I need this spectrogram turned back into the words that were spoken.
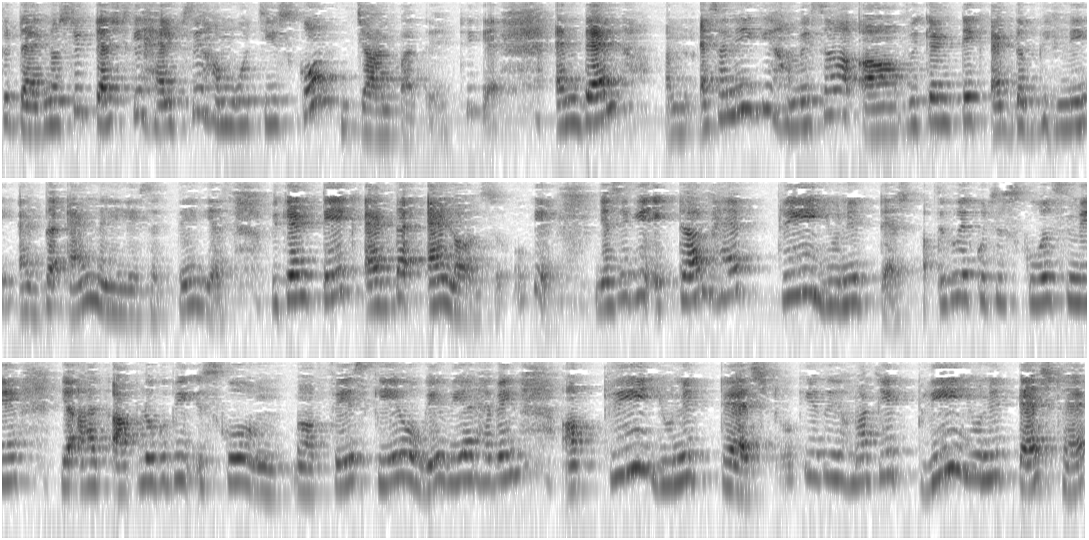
तो डायग्नोस्टिक टेस्ट के हेल्प से हम वो चीज़ को जान पाते हैं ठीक है? एंड देन ऐसा नहीं कि हमेशा we can take at the beginning at the end नहीं ले सकते yes we can take at the end also okay जैसे कि एक टर्म है प्री यूनिट टेस्ट अब देखो कुछ स्कूल्स में, या आप लोग भी इसको फेस किए होंगे we are having pre unit test okay तो हमारे प्री यूनिट टेस्ट है.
